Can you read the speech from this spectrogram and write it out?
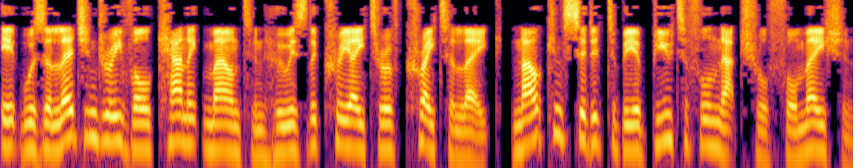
It was a legendary volcanic mountain who is the creator of Crater Lake, now considered to be a beautiful natural formation.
